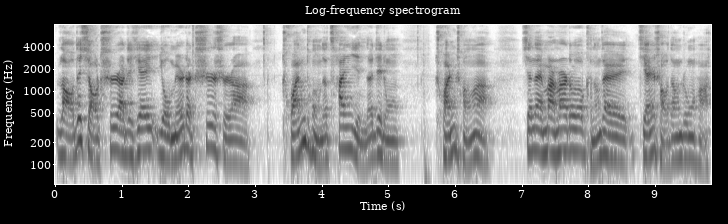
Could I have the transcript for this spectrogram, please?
老的小吃啊，这些有名的吃食啊，传统的餐饮的这种传承啊，现在慢慢都可能在减少当中哈。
